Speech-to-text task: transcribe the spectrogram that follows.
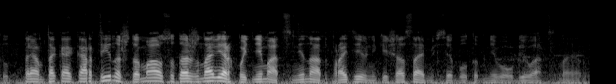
Тут прям такая картина, что Маусу даже наверх подниматься не надо. Противники сейчас сами все будут об него убиваться, наверное.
